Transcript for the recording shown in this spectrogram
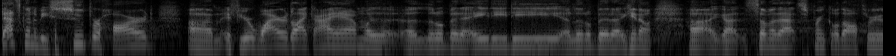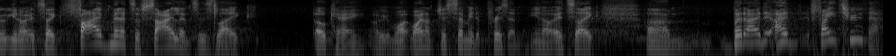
that's going to be super hard. Um, if you're wired like I am with a, a, little bit of ADD, a little bit of, you know, uh, I got some of that sprinkled all through. You know, it's like five minutes of silence is like, okay, why not just send me to prison? You know, it's like, um, but I'd, I'd fight through that.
